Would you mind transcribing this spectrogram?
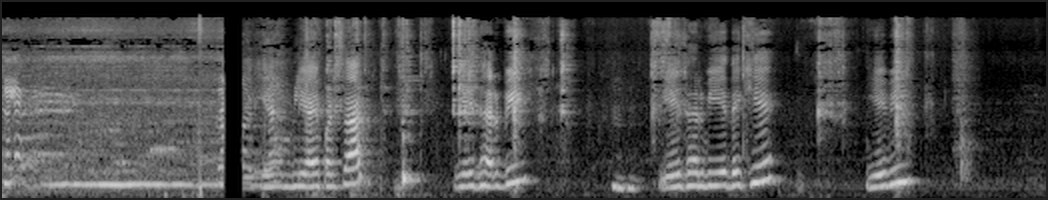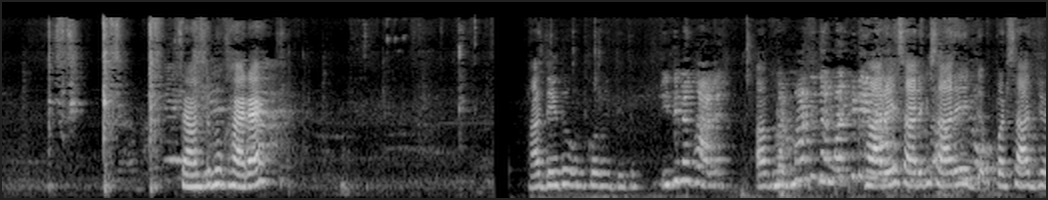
चले। ये हम ले आए प्रसाद। ये इधर भी। ये इधर भी ये देखिए। ये भी। शांतनु खा रहा है। हाँ दे दो उनको भी दे दो। इसी में खा ले। अब खा रहे सारे के सारे प्रसाद जो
